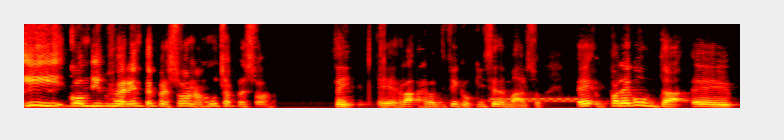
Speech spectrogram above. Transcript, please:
y con diferentes personas, muchas personas. Sí, eh, ratifico, 15 de marzo. Eh, pregunta, eh,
